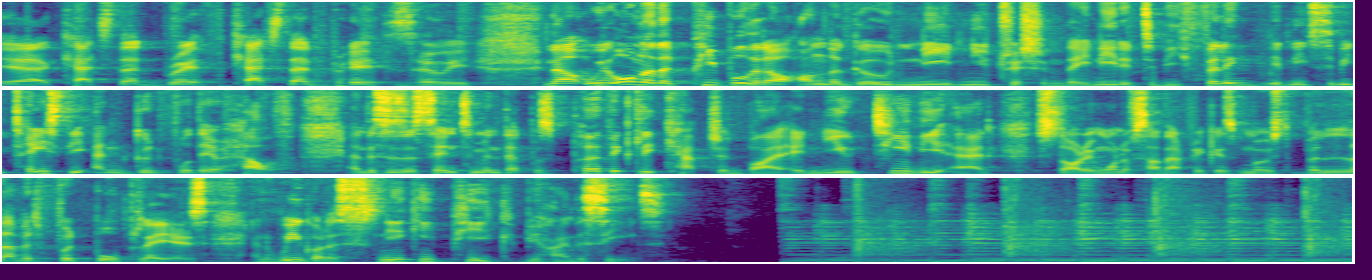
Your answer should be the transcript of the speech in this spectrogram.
Yeah, catch that breath. Catch that breath, Zoe. Now, we all know that people that are on the go need nutrition. They need it to be filling, it needs to be tasty and good for their health. And this is a sentiment that was perfectly captured by a new TV ad starring one of South Africa's most beloved football players. And we got a sneaky peek behind the scenes.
